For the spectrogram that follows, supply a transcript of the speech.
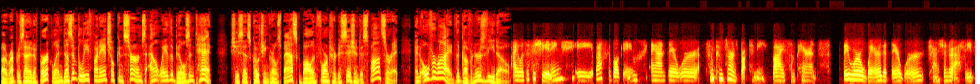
But Representative Birkeland doesn't believe financial concerns outweigh the bill's intent. She says coaching girls basketball informed her decision to sponsor it and override the governor's veto. I was officiating a basketball game, and there were some concerns brought to me by some parents. They were aware that there were transgender athletes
